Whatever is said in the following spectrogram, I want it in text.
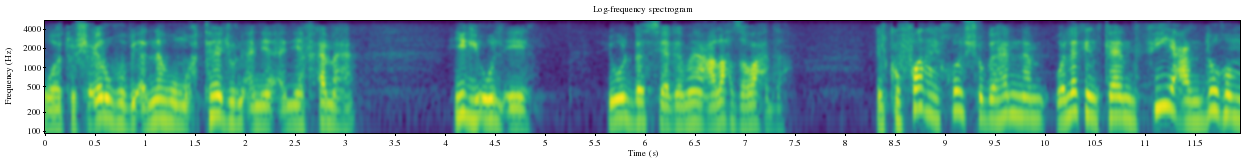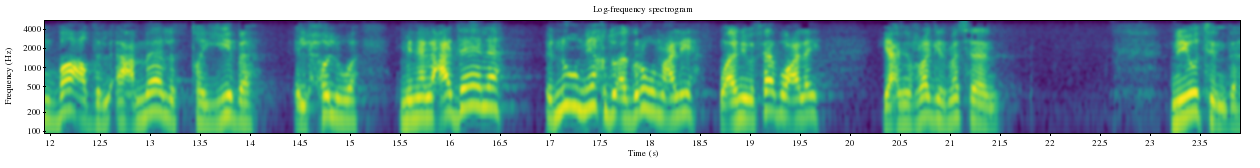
وتشعره بأنه محتاج أن يفهمها يجي يقول إيه؟ يقول بس يا جماعة لحظة واحدة. الكفار هيخشوا جهنم ولكن كان في عندهم بعض الأعمال الطيبة الحلوة من العدالة إنهم ياخدوا أجرهم عليها وأن يثابوا عليه يعني الراجل مثلا نيوتن ده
